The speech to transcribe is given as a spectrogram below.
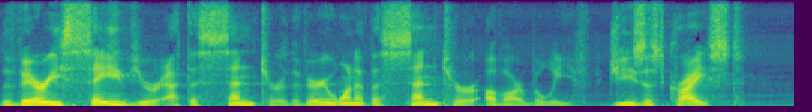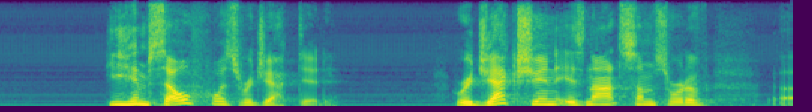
The very Savior at the center, the very one at the center of our belief, Jesus Christ, he himself was rejected. Rejection is not some sort of uh,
